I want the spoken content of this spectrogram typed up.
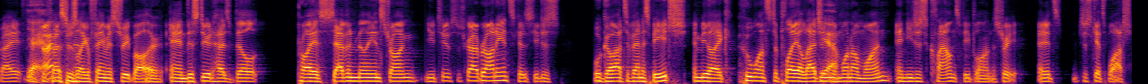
right? Yeah. the professor's like a famous street baller, and this dude has built probably a seven million strong YouTube subscriber audience because he just will go out to Venice Beach and be like, "Who wants to play a legend Yeah. in one on one?" And he just clowns people on the street, and it's just gets watched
